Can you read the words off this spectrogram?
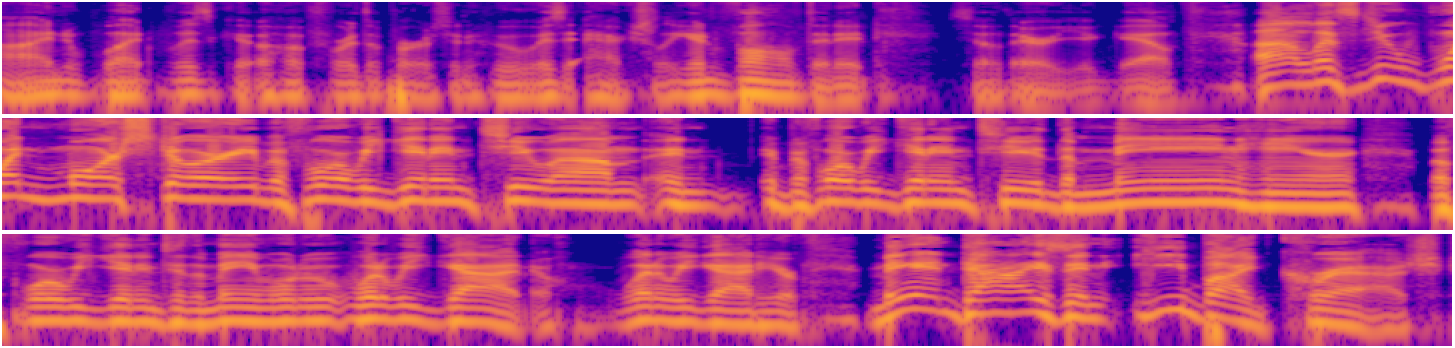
on what was go- for the person who was actually involved in it. So there you go. Uh, let's do one more story before we get into um and before we get into the main here. Before we get into the main, what do, what do we got? What do we got here? Man dies in e-bike crash.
